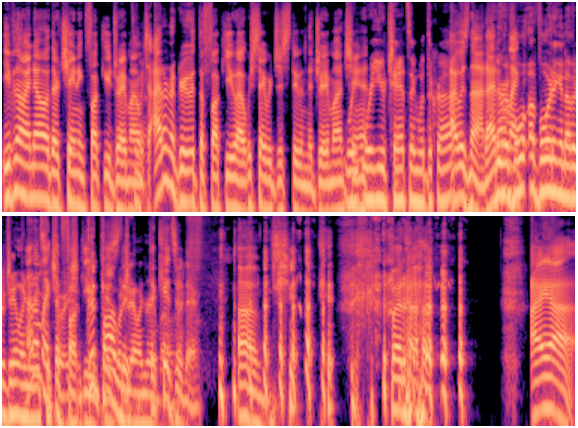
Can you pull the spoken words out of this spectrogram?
Even though I know they're chanting "fuck you, Draymond," Yeah. which I don't agree with the "fuck you." I wish they were just doing the Draymond Were, chant. were you chanting with the crowd? I was not. I don't like. avo- avoiding another Jalen Green I don't like the fuck you. Good pod with the, Jalen Green. The kids are there. Um, but uh, I uh,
